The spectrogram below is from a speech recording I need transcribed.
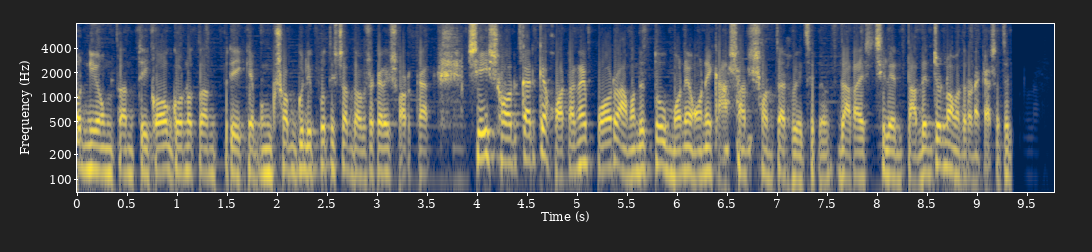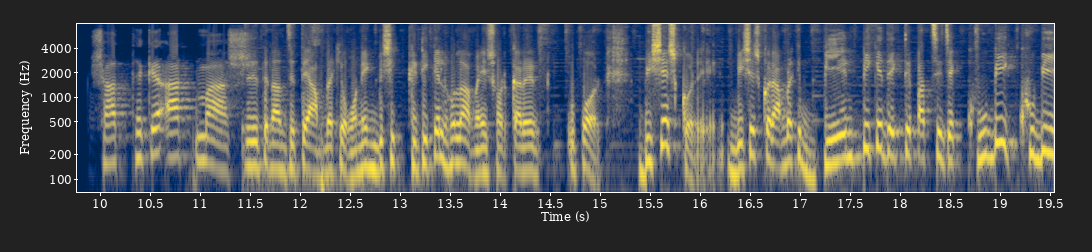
অনিয়মতান্ত্রিক, অগণতান্ত্রিক এবং সবগুলি প্রতিষ্ঠান ধ্বংসকারী সরকার, সেই সরকারকে হটানোর পর আমাদের তো মনে অনেক আশার সঞ্চার হয়েছিল। যারা এসেছিলেন তাদের জন্য আমাদের অনেক আশা সাত থেকে আট মাস। যেতে না যেতে আমরা কি অনেক বেশি ক্রিটিক্যাল হলাম এই সরকারের উপর? বিশেষ করে বিশেষ করে আমরা কি বিএনপি কে দেখতে পাচ্ছি যে খুবই খুবই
